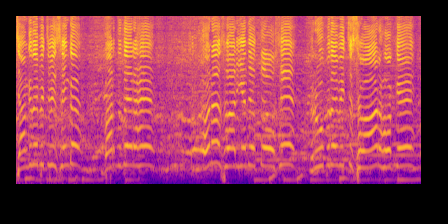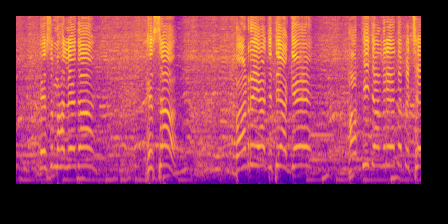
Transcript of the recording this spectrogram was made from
ਜੰਗ ਦੇ ਵਿੱਚ ਵੀ ਸਿੰਘ ਵਰਤਦੇ ਰਹੇ ਉਹਨਾਂ ਸਵਾਰੀਆਂ ਦੇ ਉੱਤੇ ਉਸੇ ਰੂਪ ਦੇ ਵਿੱਚ ਸਵਾਰ ਹੋ ਕੇ ਇਸ ਮਹੱਲੇ ਦਾ ਹਿੱਸਾ ਬਣ ਰਿਹਾ, ਜਿੱਥੇ ਅੱਗੇ ਹਾਥੀ ਚੱਲ ਰਿਹਾ ਤੇ ਪਿੱਛੇ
